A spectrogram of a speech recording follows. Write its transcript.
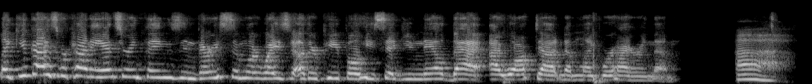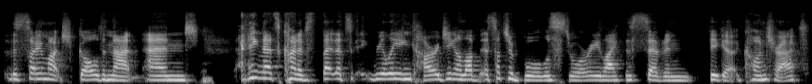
like you guys were kind of answering things in very similar ways to other people. He said, you nailed that. I walked out and I'm like, we're hiring them. Ah, there's so much gold in that. And I think that's kind of that, that's really encouraging. I love it's such a baller story, like the seven figure contract,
